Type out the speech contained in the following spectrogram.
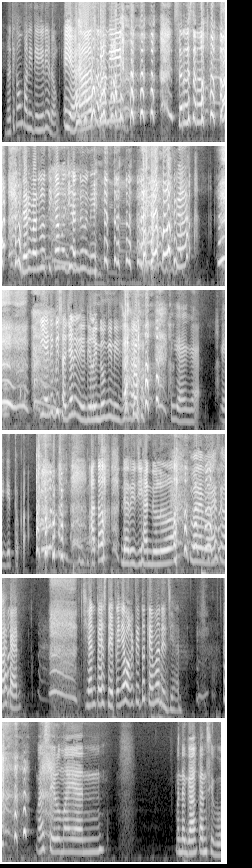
Berarti kamu panitianya dia dong? Iya. Ah, seru nih. Seru-seru. Dari mana dulu Tika sama Jihan dulu nih? Iya ini bisa jadi nih dilindungi nih Jihan Enggak enggak. Kayak gitu kok. atau dari Jihan dulu. boleh boleh silakan. Jihan PSDP-nya waktu itu kayak mana Jihan? Masih lumayan menegangkan sih, Bu.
